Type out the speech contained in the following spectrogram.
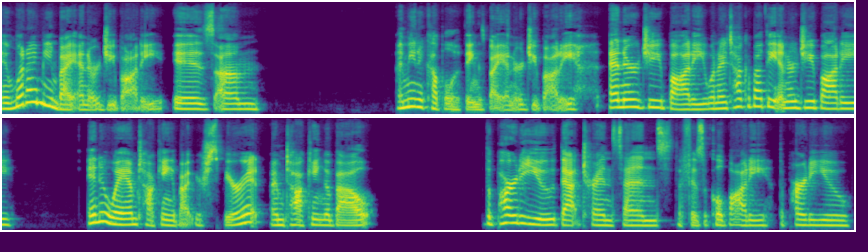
and what I mean by energy body is, um, I mean a couple of things by energy body. Energy body, when I talk about the energy body, in a way, I'm talking about your spirit. I'm talking about the part of you that transcends the physical body, the part of you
